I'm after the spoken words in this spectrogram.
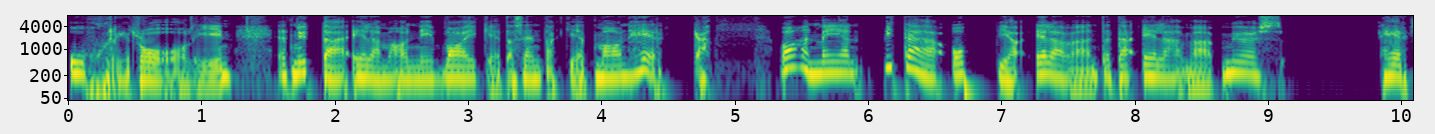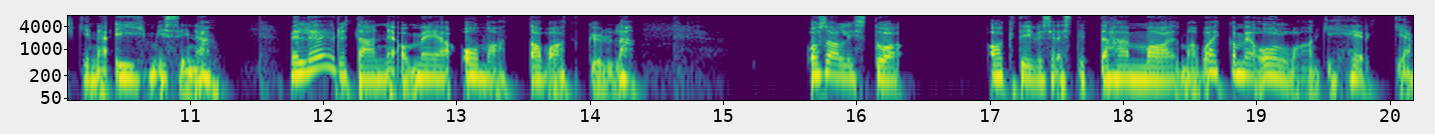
uhrirooliin. Että nyt tämä elämä on niin vaikeaa sen takia, että mä oon herkkä. Vaan meidän pitää oppia elämään tätä elämää myös herkkinä ihmisinä – me löydetään ne meidän omat tavat kyllä osallistua aktiivisesti tähän maailmaan, vaikka me ollaankin herkkiä.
